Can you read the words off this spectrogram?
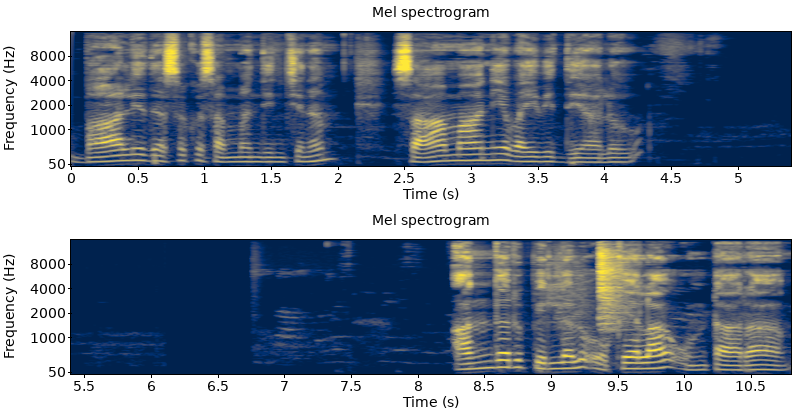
బాల్య దశకు సంబంధించిన సామాన్య వైవిధ్యాలు. అందరు పిల్లలు ఒకేలా ఉంటారా?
